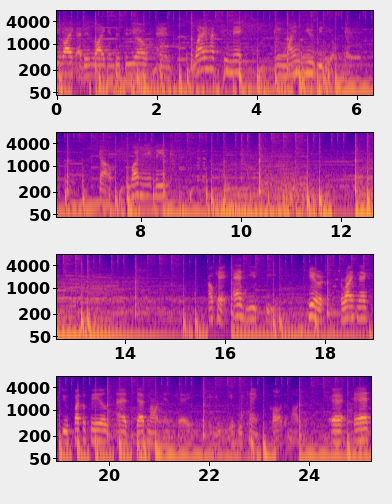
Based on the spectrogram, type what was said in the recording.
you like I didn't like in this video and why I have to make in my new video okay? So support me please. Okay as you see here right next to battlefield at that mountain okay if we can call a mountain uh, at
